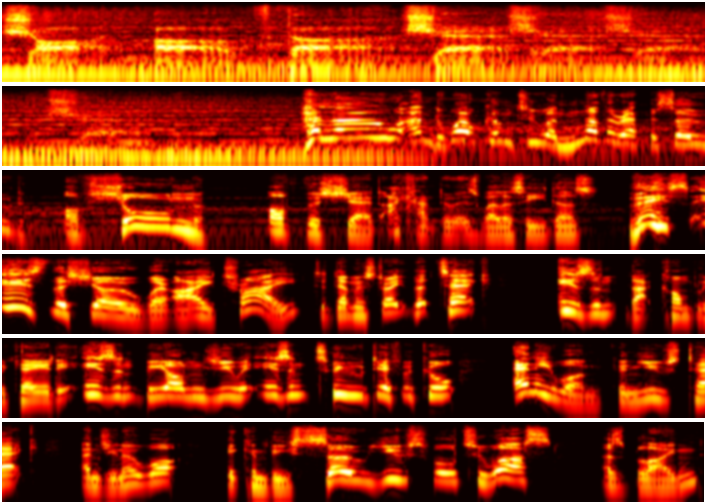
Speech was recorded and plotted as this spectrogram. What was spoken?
Shaun of the Shed. Hello and welcome to another episode of Shaun of the Shed. I can't do it as well as he does. This is the show where I try to demonstrate that tech isn't that complicated, it isn't beyond you, it isn't too difficult. Anyone can use tech, and you know what? It can be so useful to us as blind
